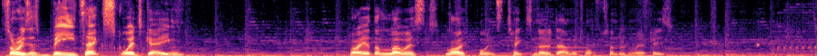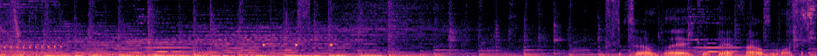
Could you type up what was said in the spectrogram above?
Sorry, is this B-Tech Squid game? Player the lowest life points takes no damage. Once per turn, please. Turn player could pay a thousand life.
